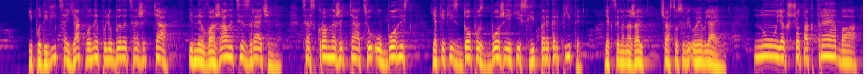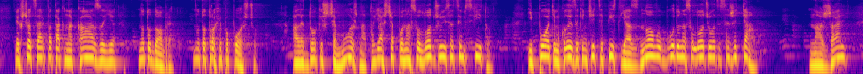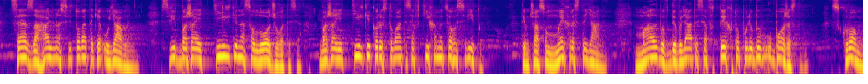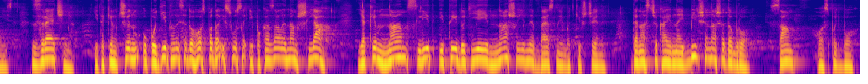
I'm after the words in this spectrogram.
І подивіться, як вони полюбили це життя і не вважали ці зречення, це скромне життя, цю убогість, як якийсь допуск Божий, який слід перетерпіти, як це ми, на жаль, часто собі уявляємо. Ну, якщо так треба, якщо церква так наказує, ну то добре, ну то трохи попощу. Але доки ще можна, то я ще понасолоджуюся цим світом. І потім, коли закінчиться піст, я знову буду насолоджуватися життям. На жаль, це загальносвітове таке уявлення. Світ бажає тільки насолоджуватися, бажає тільки користуватися втіхами цього світу. Тим часом ми, християни, мали би вдивлятися в тих, хто полюбив убожество, скромність, зречення, і таким чином уподібнилися до Господа Ісуса і показали нам шлях, яким нам слід іти до тієї нашої небесної батьківщини, де нас чекає найбільше наше добро, сам Господь Бог.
